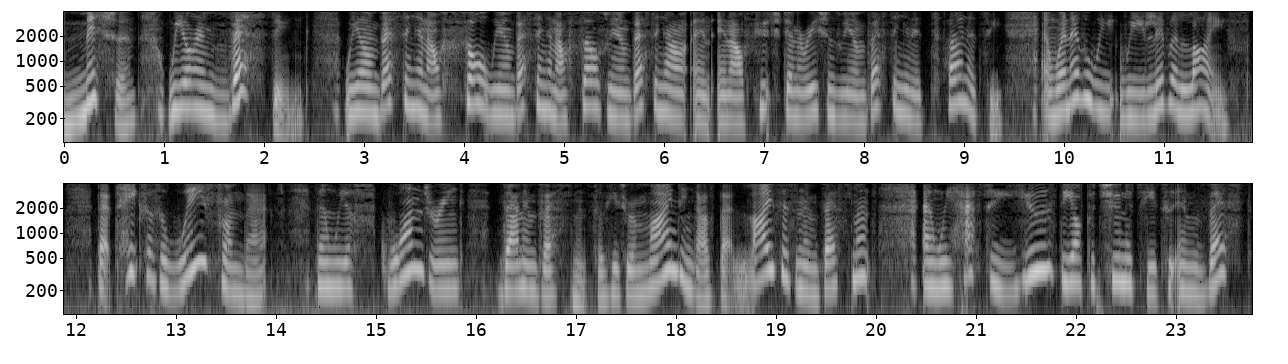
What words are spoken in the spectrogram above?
mission, we are investing. We are investing in our soul. We are investing in ourselves. We are investing our, in, in our future generations. We are investing in eternity. And whenever we, we live a life that takes us away from that, then we are squandering that investment. So he's reminding us that life is an investment and we have to use the opportunity to invest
